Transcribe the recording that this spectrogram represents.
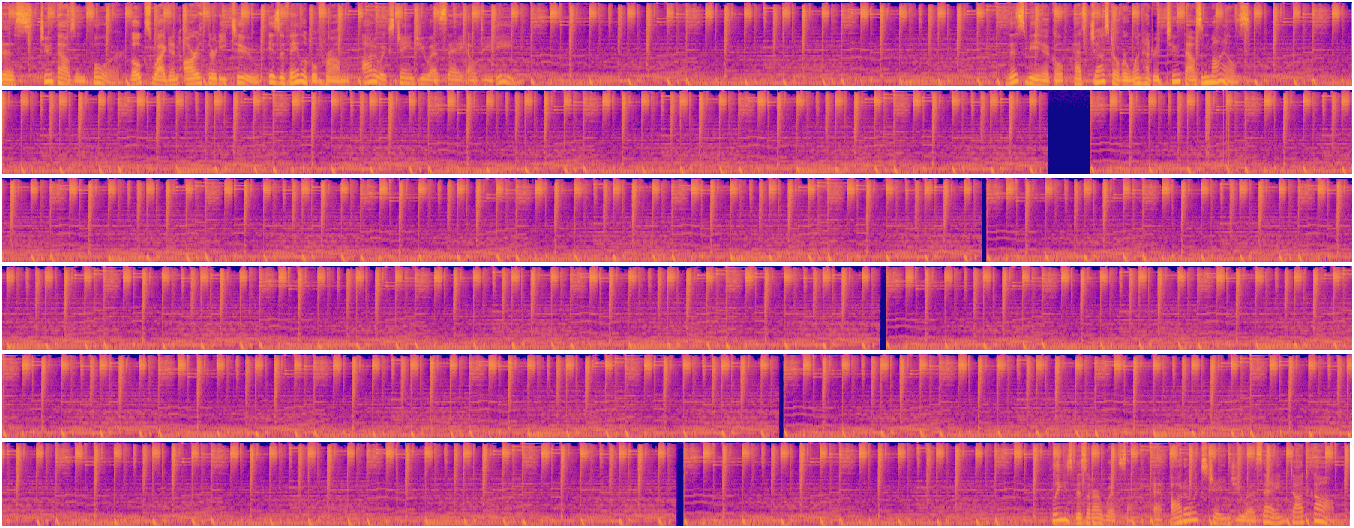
This 2004 Volkswagen R32 is available from Auto Exchange USA Ltd. This vehicle has just over 102,000 miles. Please visit our website at autoexchangeusa.com.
